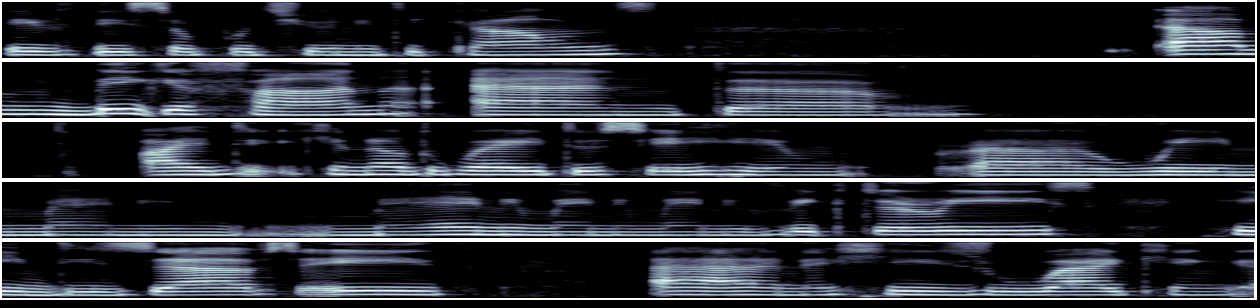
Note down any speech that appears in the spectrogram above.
if this opportunity comes. I'm a big fan and um, I d- cannot wait to see him uh, win many, many, many, many victories. He deserves it and he's working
